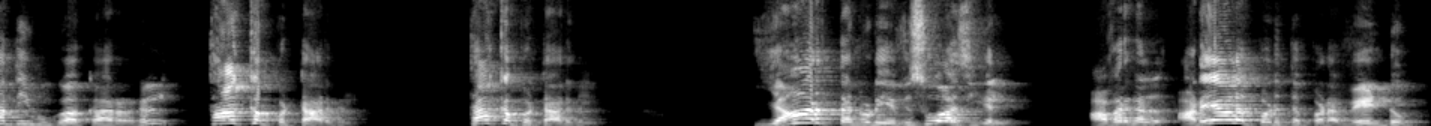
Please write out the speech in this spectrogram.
அதிமுக காரர்கள் தாக்கப்பட்டார்கள். தாக்கப்பட்டார்கள். யார் தன்னுடைய விசுவாசிகள்? அவர்கள் அடையாளப்படுத்தப்பட வேண்டும்.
